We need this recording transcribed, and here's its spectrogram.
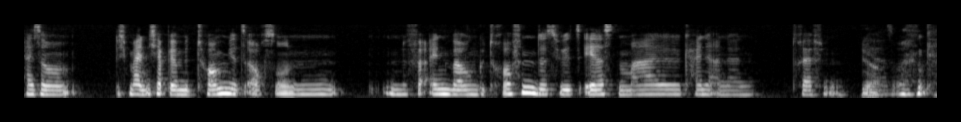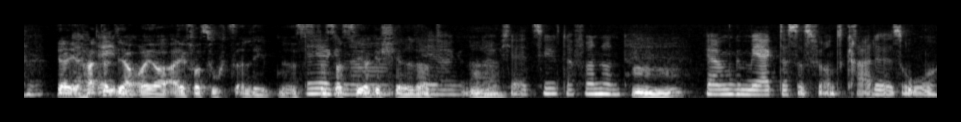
Also ich meine, ich habe ja mit Tom jetzt auch so ein eine Vereinbarung getroffen, dass wir jetzt erstmal keine anderen treffen. Ja, so, ja ihr hattet daten. ja euer Eifersuchtserlebnis. Ja, das genau. hast du ja geschildert. Ja, genau, da habe ich ja erzählt davon. Und mhm. wir haben gemerkt, dass es für uns gerade so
